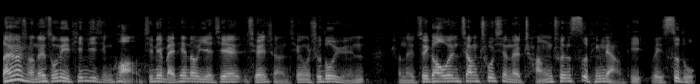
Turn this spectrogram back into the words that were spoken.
来看省内总体天气情况。今天白天到夜间，全省晴有时多云，省内最高温将出现在长春、四平两地，为四度；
